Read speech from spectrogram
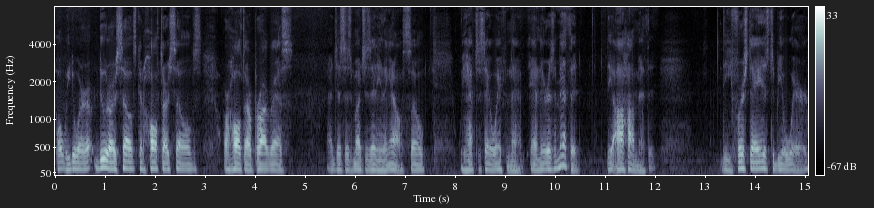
what we do, our, do it ourselves can halt ourselves or halt our progress uh, just as much as anything else. So we have to stay away from that. And there is a method, the AHA method. The first day is to be aware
